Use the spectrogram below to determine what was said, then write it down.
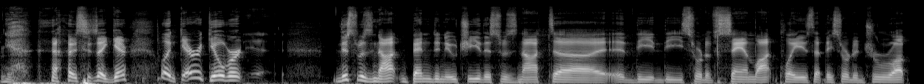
Yeah, I was say, Gar- look, Garrett Gilbert. This was not Ben DiNucci. This was not uh, the the sort of sandlot plays that they sort of drew up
